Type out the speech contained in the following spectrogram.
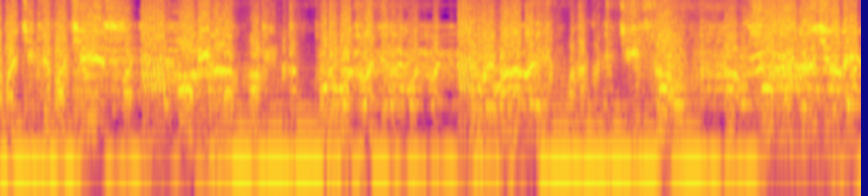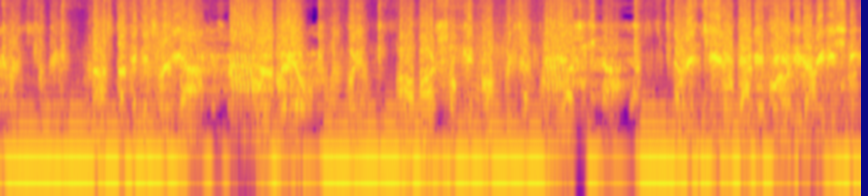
আমায় চিনতে পারছিস? আমি হলাম পুরো বর্ধমান জেলা পুরো বালাগড়ে চিৎ রাস্তা থেকে সরে যা। আমার সঙ্গে কম্পিটিশন করতে আসিস না। তাহলে চেরো পাগে কোনোদিন দেখিস নি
